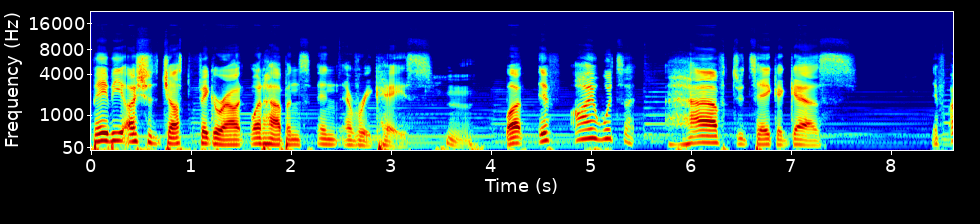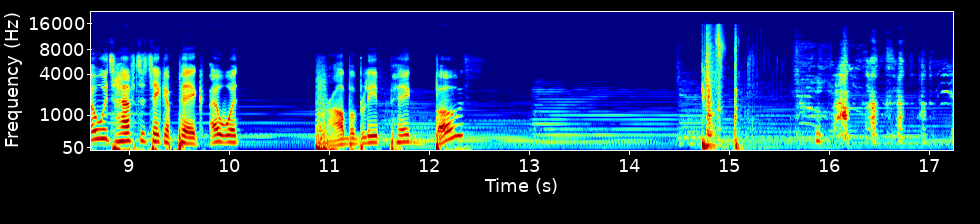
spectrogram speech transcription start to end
Maybe I should just figure out what happens in every case. Hmm. But if I would have to take a guess, if I would have to take a pick, I would probably pick both?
